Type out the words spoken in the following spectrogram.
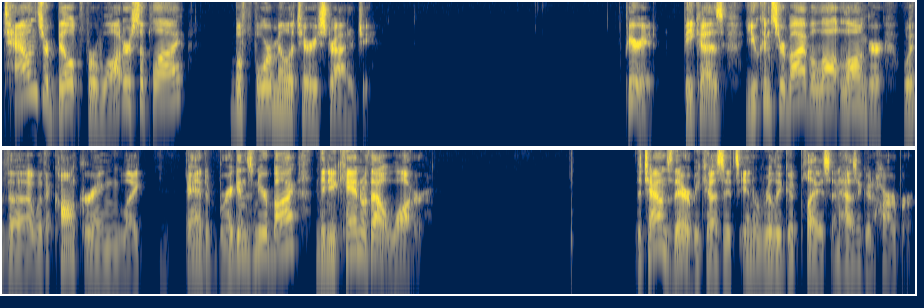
towns are built for water supply before military strategy. Period. Because you can survive a lot longer with a with a conquering like band of brigands nearby than you can without water. The town's there because it's in a really good place and has a good harbor.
